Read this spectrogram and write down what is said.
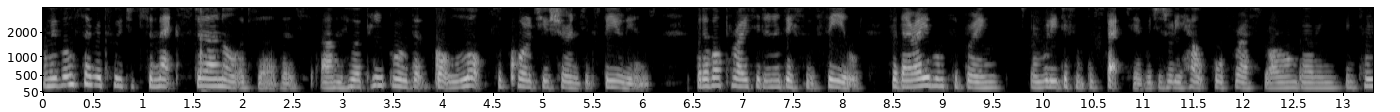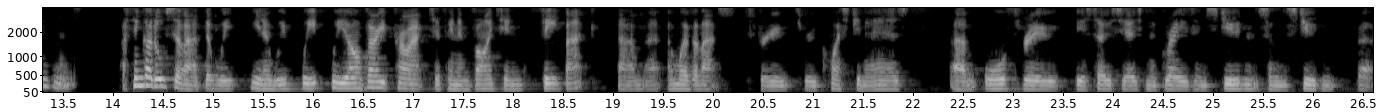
and we've also recruited some external observers um, who are people that have got lots of quality assurance experience, but have operated in a different field. So they're able to bring a really different perspective, which is really helpful for us for our ongoing improvement. I think I'd also add that we, you know, we we, we are very proactive in inviting feedback, um, and whether that's through through questionnaires um, or through the Association of Gray's Inn students and the student uh,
